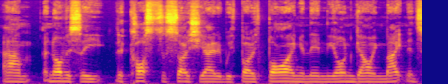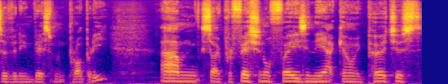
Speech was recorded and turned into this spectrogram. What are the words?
Um, and obviously the costs associated with both buying and then the ongoing maintenance of an investment property. Um, so professional fees in the outgoing purchase.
